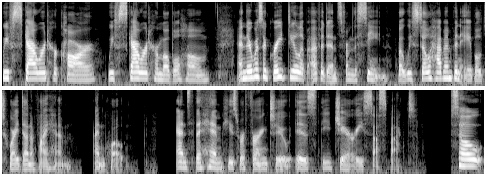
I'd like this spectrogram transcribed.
We've scoured her car, we've scoured her mobile home, and there was a great deal of evidence from the scene, but we still haven't been able to identify him. End quote. And the him he's referring to is the Jerry suspect. So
